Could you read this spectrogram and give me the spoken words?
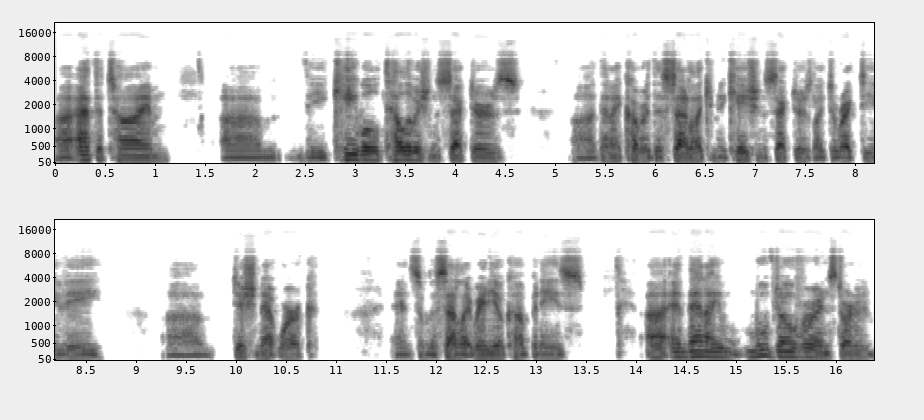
uh, at the time, um, the cable television sectors. Uh, then I covered the satellite communication sectors like DirecTV, uh, Dish Network, and some of the satellite radio companies. Uh, and then I moved over and started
